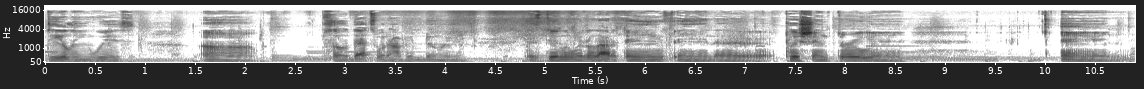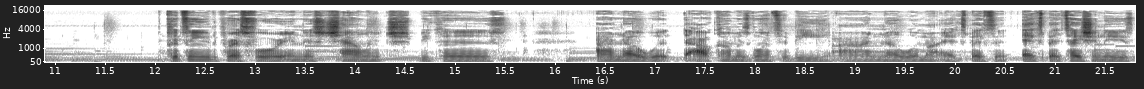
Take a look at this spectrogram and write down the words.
dealing with um, so that's what I've been doing is dealing with a lot of things and uh, pushing through and and continue to press forward in this challenge because I know what the outcome is going to be. I know what my expect- expectation is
